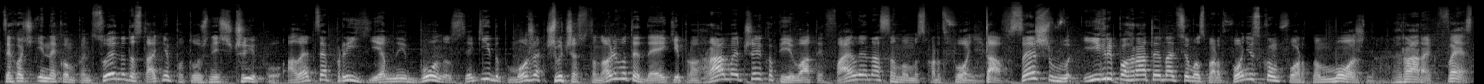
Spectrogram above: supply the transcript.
Це, хоч і не компенсує недостатню потужність чипу, але це приємний бонус, який допоможе швидше встановлювати деякі програми чи копіювати файли на самому смартфоні. Та все ж в ігри пограти на цьому смартфоні з комфортно можна. Гра Рекфест,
